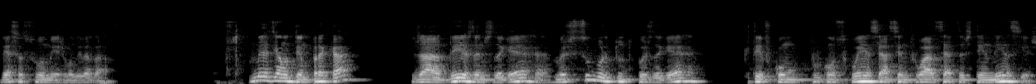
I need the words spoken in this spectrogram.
dessa sua mesma liberdade. Mas de há um tempo para cá, já desde antes da guerra, mas sobretudo depois da guerra, que teve como por consequência acentuar certas tendências,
